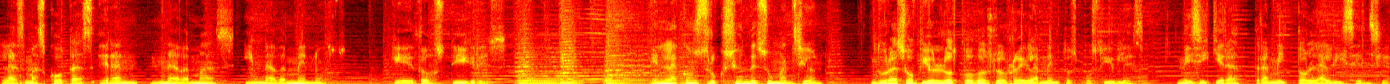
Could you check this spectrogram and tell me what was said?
Las mascotas eran nada más y nada menos que dos tigres. En la construcción de su mansión, Durazo violó todos los reglamentos posibles. Ni siquiera tramitó la licencia.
